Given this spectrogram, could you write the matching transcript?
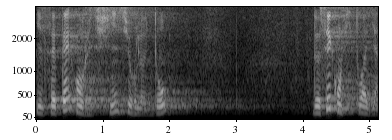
il s'était enrichi sur le dos de ses concitoyens,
